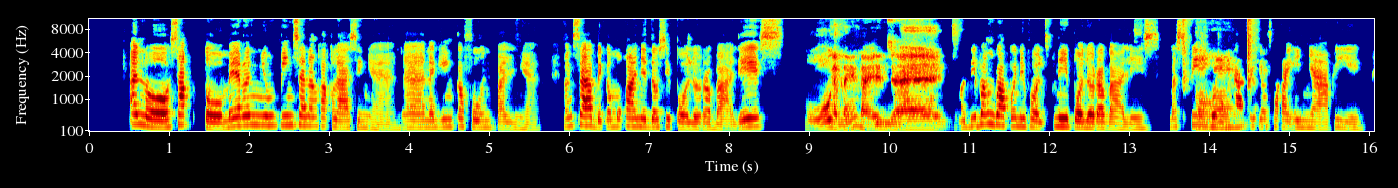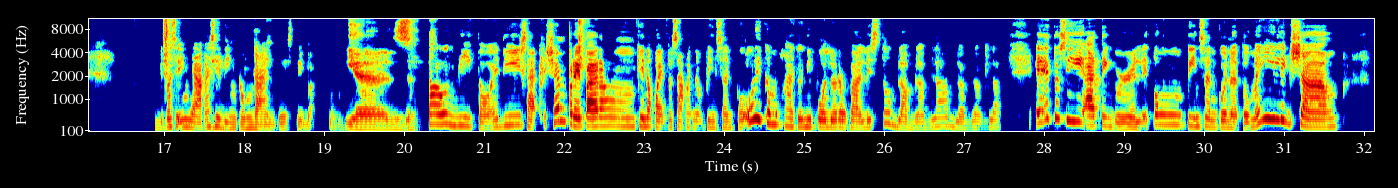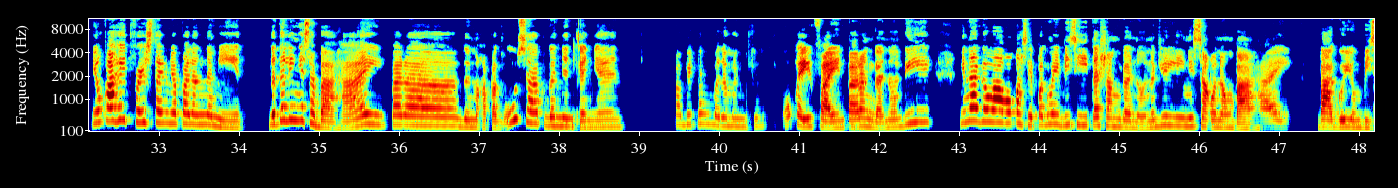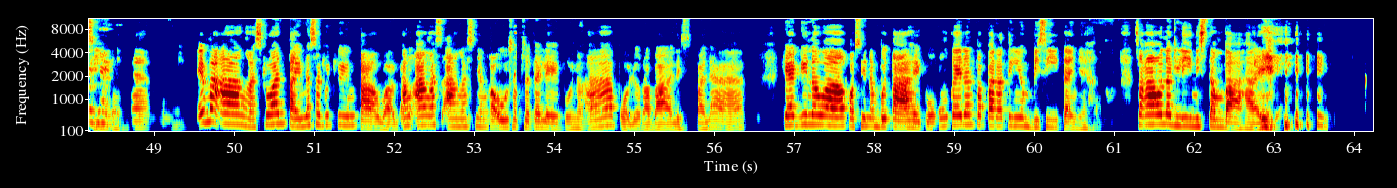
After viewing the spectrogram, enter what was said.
ano, sakto, meron yung pinsan ng kaklase niya na naging ka-phone pal niya. Ang sabi, kamukha niya daw si Polo Rabales. Oo, Patay yun. tayo dyan. O, di ba ang gwapo ni, Pol- ni Polo Rabales? Mas feel ko Oo. si Ate kaysa kay Iñaki eh. Di ba si Iñaki si Dingdong Dantes, di ba? Yes. tawag dito, eh di, sa, syempre, parang kinakwento sa akin ng pinsan ko, uy, kamukha daw ni Polo Ravales to, bla bla bla, bla bla bla. Eh, ito si ate girl, itong pinsan ko na to, mahilig siyang, yung kahit first time niya palang na-meet, dadalhin niya sa bahay para do'n makapag-usap, ganyan-ganyan. Sabi ko ba naman 'to, okey fine, parang gano'n. 'Di ginagawa ko kasi 'pag may bisita siyang gano'n, naglilinis ako ng bahay, bago yung bisita niya. Eh, maangas, one time nasagot ko yung tawag, ang angas-angas niyang kausap sa telepono, ah, Polo Rabales pala, ah. Kaya ginawa ko, sinabotahe ko kung kailan paparating yung bisita niya, saka ako naglinis ng bahay.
